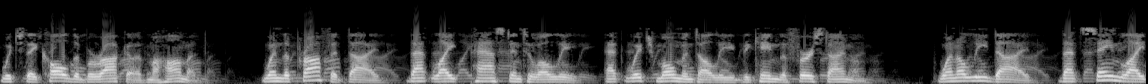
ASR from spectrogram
which they call the baraka of Muhammad. When the Prophet died, that light passed into Ali, at which moment Ali became the first imam. When Ali died, that same light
